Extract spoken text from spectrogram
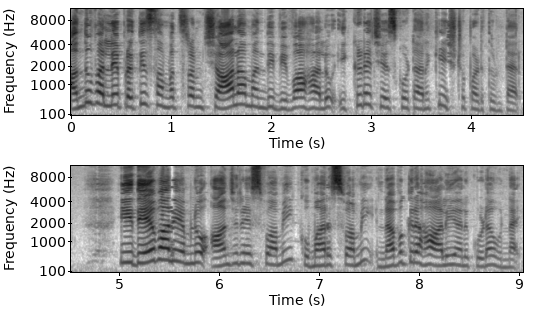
అందువల్లే ప్రతి సంవత్సరం చాలా మంది వివాహాలు ఇక్కడే చేసుకోవటానికి ఇష్టపడుతుంటారు. ఈ దేవాలయంలో ఆంజనేయ స్వామి కుమారస్వామి నవగ్రహ ఆలయాలు కూడా ఉన్నాయి.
